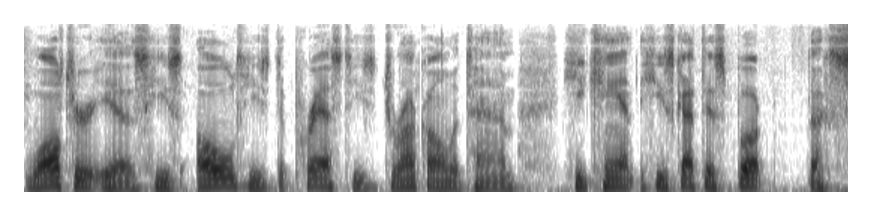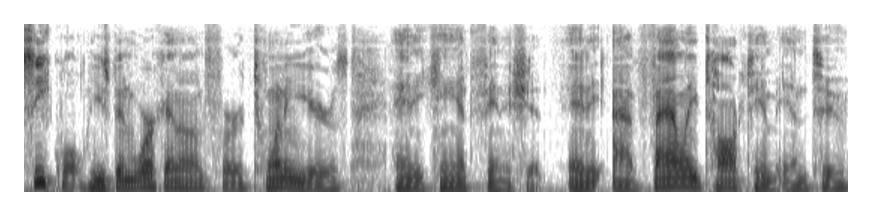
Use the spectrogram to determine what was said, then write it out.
Walter is, he's old, he's depressed, he's drunk all the time. He can't, he's got this book, the sequel, he's been working on for 20 years, and he can't finish it. And I finally talked him into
